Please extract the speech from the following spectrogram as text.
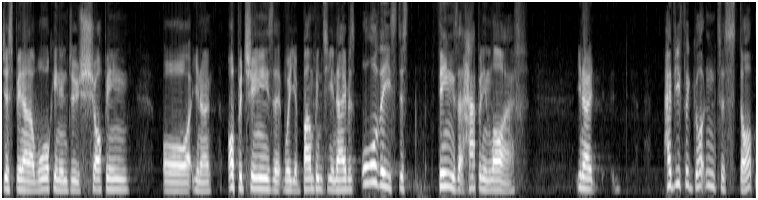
just being able to walk in and do shopping or, you know, opportunities that, where you bump into your neighbors, all these just things that happen in life, you know, have you forgotten to stop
